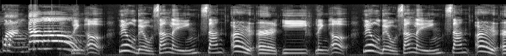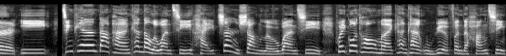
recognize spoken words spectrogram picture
广告零二六六三零三二二一，零二六六三零三二二一。今天大盘看到了万七，还站上了万七。回过头，我们来看看五月份的行情。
